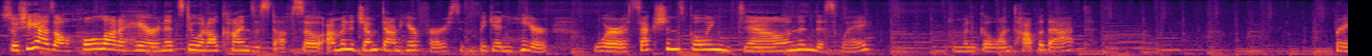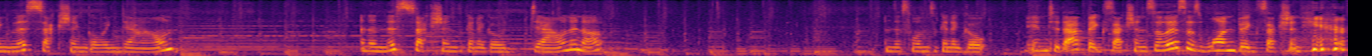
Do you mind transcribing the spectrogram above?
So she has a whole lot of hair and it's doing all kinds of stuff. So I'm gonna jump down here first and begin here where a section's going down and this way. I'm gonna go on top of that. Bring this section going down. And then this section is gonna go down and up. And this one's gonna go into that big section. So this is one big section here.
